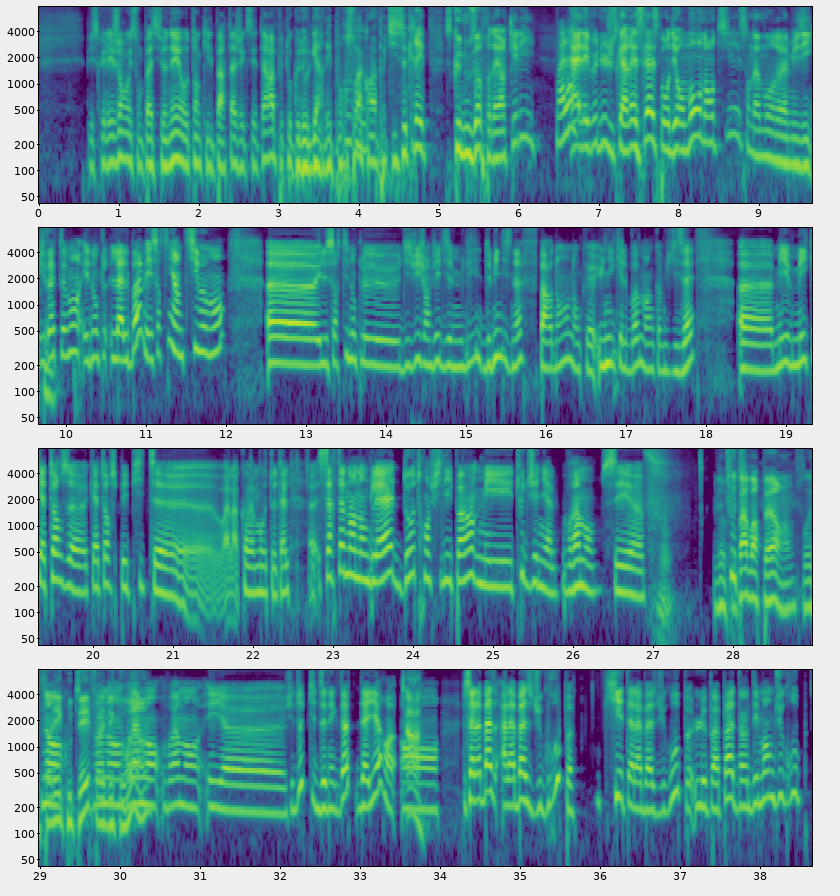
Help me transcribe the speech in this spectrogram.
Puisque les gens, ils sont passionnés, autant qu'ils partagent, etc. Plutôt que de le garder pour soi comme un petit secret. Ce que nous offre d'ailleurs Kelly. Voilà. Elle est venue jusqu'à Restless pour dire au monde entier son amour de la musique. Exactement. Et donc l'album est sorti il y a un petit moment. Euh, il est sorti donc le 18 janvier 2019, pardon. Donc euh, unique album, hein, comme je disais. Euh, mais, mais 14, euh, 14 pépites, voilà, quand même au total. Certaines en anglais, d'autres en philippin, mais toutes géniales, vraiment. C'est euh, Il ne faut pas avoir peur. Il faut, faut Non. faut non, les non, découvrir. hein. Vraiment, vraiment. Et euh, j'ai deux petites anecdotes. D'ailleurs, en... Ah. parce qu'à la base, à la base du groupe, qui est à la base du groupe? Le papa d'un des membres du groupe.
